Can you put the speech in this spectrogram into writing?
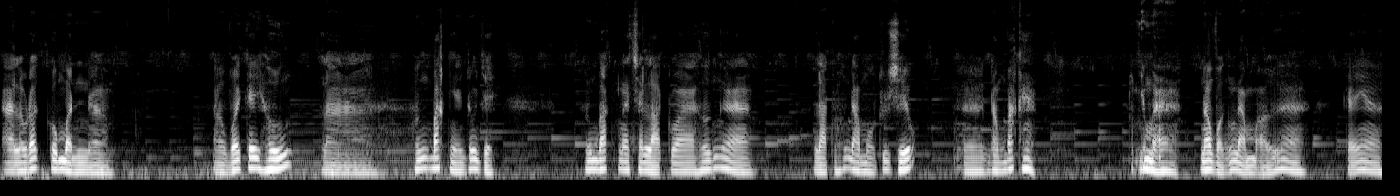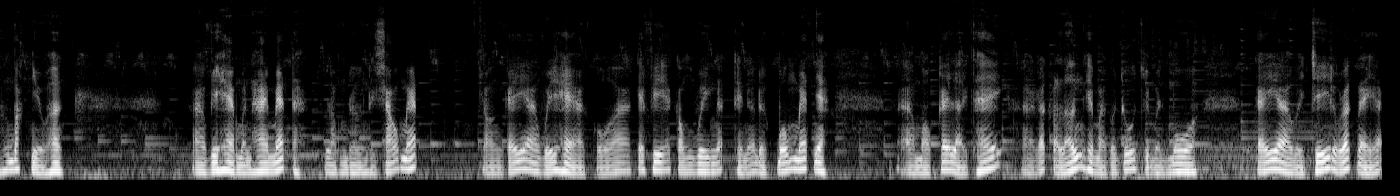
À, lô đất của mình à, à, với cái hướng là hướng bắc nha chú anh chị. Hướng bắc nó sẽ lệch qua hướng à, lệch hướng đông một chút xíu à, đông bắc ha. Nhưng mà nó vẫn nằm ở à, cái à, hướng bắc nhiều hơn à, vỉa hè mình 2 mét nè lòng đường thì 6 mét. Còn cái à, vỉa hè của cái phía công viên đó thì nó được 4 mét nha. À, một cái lợi thế à, rất là lớn khi mà cô chú chị mình mua cái à, vị trí lô đất này á.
